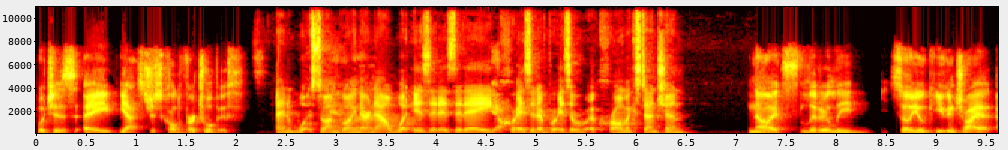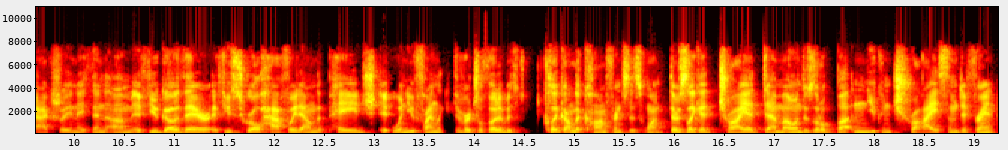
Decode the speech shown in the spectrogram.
which is a yeah it's just called virtual booth and what? So I'm going there now. What is it? Is it a yeah. is it a is it a Chrome extension? No, it's literally. So you you can try it actually, Nathan. Um, if you go there, if you scroll halfway down the page, it, when you find like the virtual photo booth, click on the conferences one. There's like a try a demo, and there's a little button you can try some different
